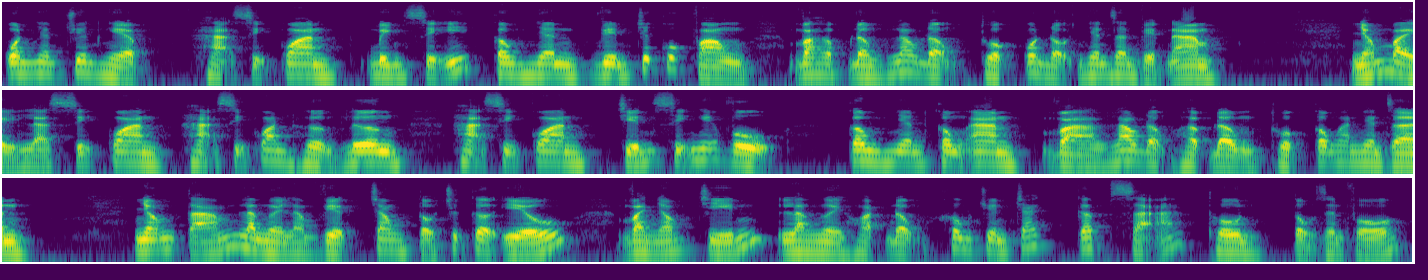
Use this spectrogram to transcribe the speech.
quân nhân chuyên nghiệp, hạ sĩ quan, binh sĩ, công nhân, viên chức quốc phòng và hợp đồng lao động thuộc Quân đội Nhân dân Việt Nam. Nhóm 7 là sĩ quan, hạ sĩ quan hưởng lương, hạ sĩ quan, chiến sĩ nghĩa vụ, công nhân công an và lao động hợp đồng thuộc Công an Nhân dân. Nhóm 8 là người làm việc trong tổ chức cơ yếu và nhóm 9 là người hoạt động không chuyên trách cấp xã, thôn, tổ dân phố.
